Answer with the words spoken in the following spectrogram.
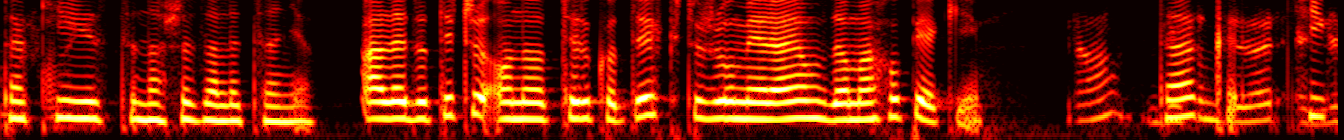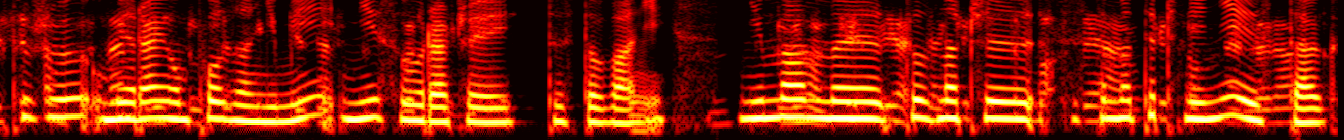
Takie jest nasze zalecenie. Ale dotyczy ono tylko tych, którzy umierają w domach opieki. Tak, ci, którzy umierają poza nimi, nie są raczej testowani. Nie mamy, to znaczy systematycznie nie jest tak,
